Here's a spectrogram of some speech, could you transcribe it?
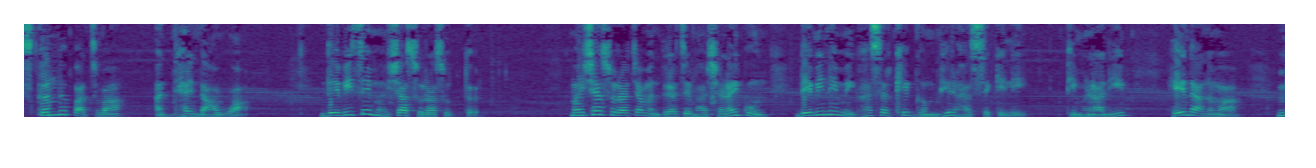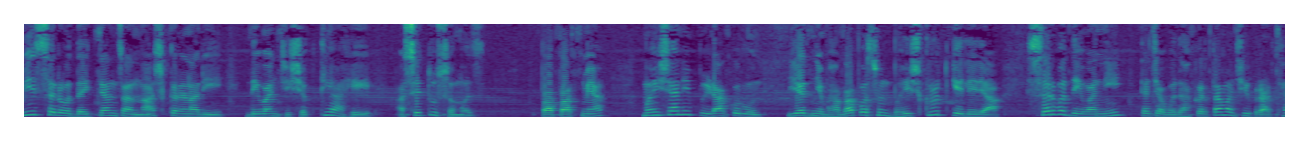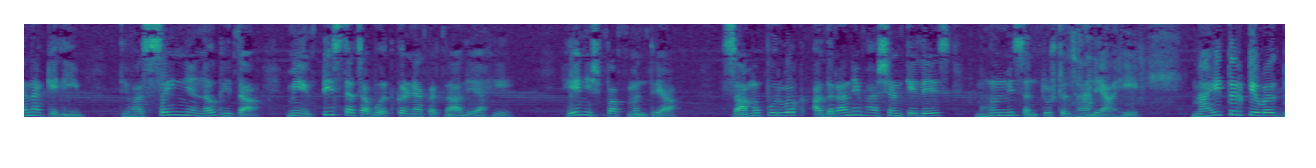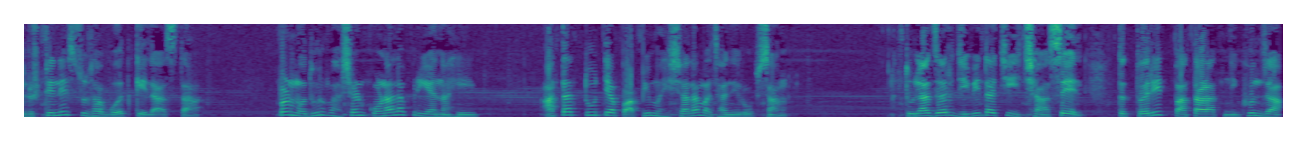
स्कंद पाचवा अध्याय दहावा. देवीचे महिषासुरास उत्तर. महिषासुराच्या मंत्र्याचे भाषण ऐकून देवीने मेघासारखे गंभीर हास्य केले. ती म्हणाली हे दानवा मी सर्व दैत्यांचा नाश करणारी देवांची शक्ती आहे असे तू समज. पापात्म्या महिषाने पीडा करून यज्ञ भागापासून बहिष्कृत केलेल्या सर्व देवांनी त्याच्या वधाकरता माझी प्रार्थना केली. तेव्हा सैन्य न घेता मी एकटीच त्याचा वध करण्याकरता आले आहे. हे निष्पाप मंत्र्या सामपूर्वक आदराने भाषण केलेस म्हणून मी संतुष्ट झाले आहे. नाहीतर केवळ दृष्टीनेच तुझा वध केला असता. पण मधुर भाषण कोणाला प्रिय नाही? आता तू त्या पापी महिषाला माझा निरोप सांग. तुला जर जीविताची इच्छा असेल तर त्वरित पाताळात निघून जा.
